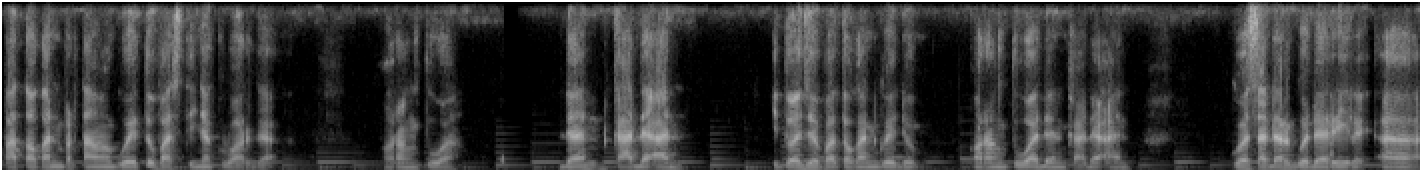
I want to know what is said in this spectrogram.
patokan pertama gue itu pastinya keluarga, orang tua, dan keadaan. Itu aja patokan gue hidup, orang tua dan keadaan. Gue sadar gue dari, uh,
